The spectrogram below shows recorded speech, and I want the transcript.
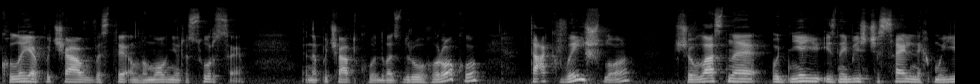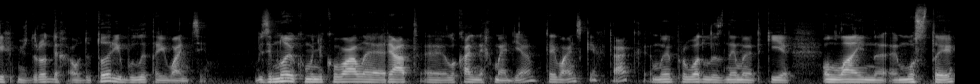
коли я почав вести англомовні ресурси на початку 22-го року, так вийшло, що власне однією із найбільш чисельних моїх міжнародних аудиторій були тайванці. Зі мною комунікували ряд локальних медіа тайванських. Так ми проводили з ними такі онлайн мости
